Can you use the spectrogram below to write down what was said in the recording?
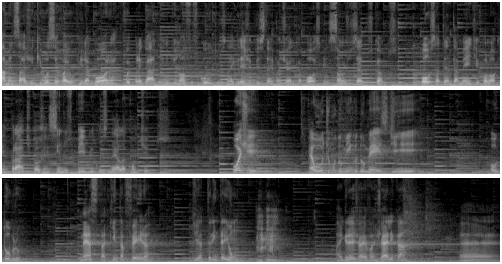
A mensagem que você vai ouvir agora foi pregada em um de nossos cultos na Igreja Cristã Evangélica Bosque, em São José dos Campos. Ouça atentamente e coloque em prática os ensinos bíblicos nela contidos. Hoje é o último domingo do mês de outubro. Nesta quinta-feira, dia 31, a Igreja Evangélica é,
